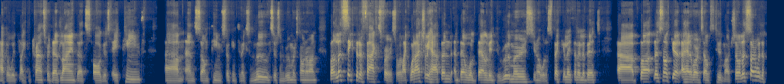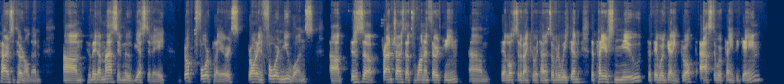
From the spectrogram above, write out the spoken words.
happen with like the transfer deadline. That's August 18th. Um, and some teams looking to make some moves. There's some rumors going around. But let's stick to the facts first, or like what actually happened, and then we'll delve into rumors. You know, we'll speculate a little bit. Uh, but let's not get ahead of ourselves too much. So let's start with the Paris Eternal then, um, who made a massive move yesterday, dropped four players, brought in four new ones. Uh, this is a franchise that's one and thirteen. Um, they lost to the Vancouver Titans over the weekend. The players knew that they were getting dropped as they were playing the game.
